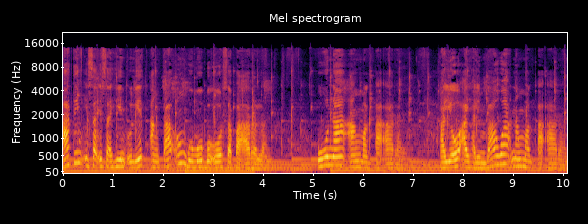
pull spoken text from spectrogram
Ating isa-isahin ulit ang taong bumubuo sa paaralan. Una ang mag-aaral. Kayo ay halimbawa ng mag-aaral.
